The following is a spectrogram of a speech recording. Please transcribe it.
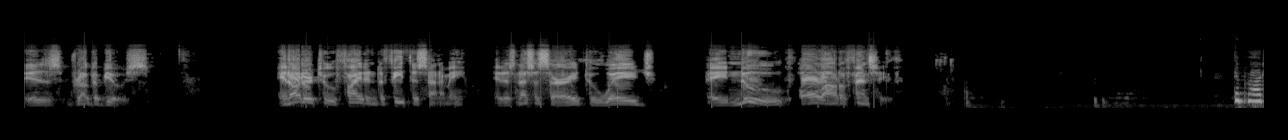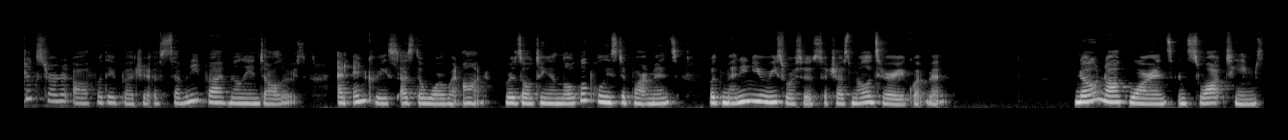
is drug abuse. In order to fight and defeat this enemy, it is necessary to wage a new all out offensive. The project started off with a budget of $75 million and increased as the war went on, resulting in local police departments with many new resources such as military equipment. No knock warrants and SWAT teams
